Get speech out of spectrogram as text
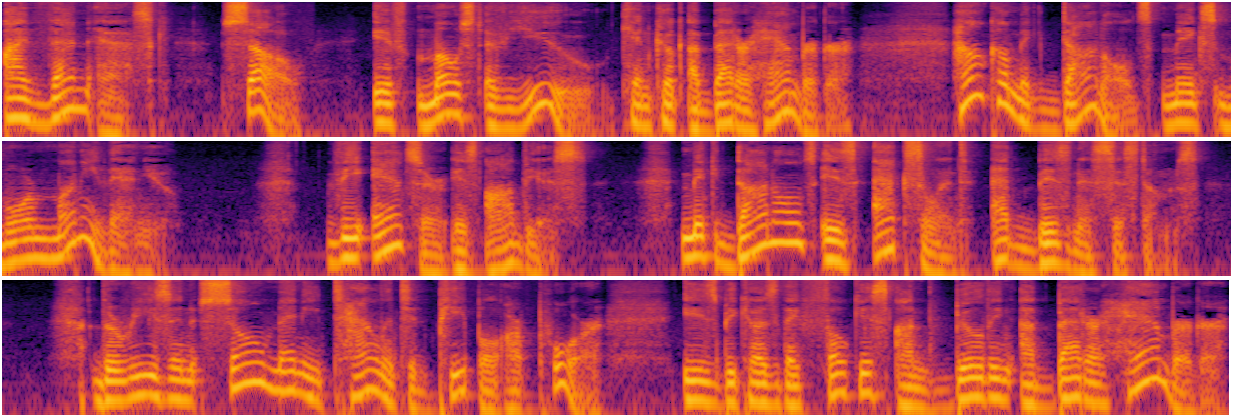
I then ask, so, if most of you can cook a better hamburger, how come McDonald's makes more money than you? The answer is obvious. McDonald's is excellent at business systems. The reason so many talented people are poor is because they focus on building a better hamburger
